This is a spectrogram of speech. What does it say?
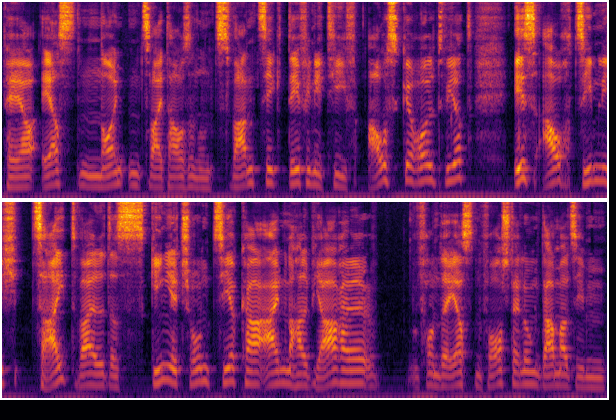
per 1.9.2020 definitiv ausgerollt wird. Ist auch ziemlich Zeit, weil das ging jetzt schon circa eineinhalb Jahre von der ersten Vorstellung, damals im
